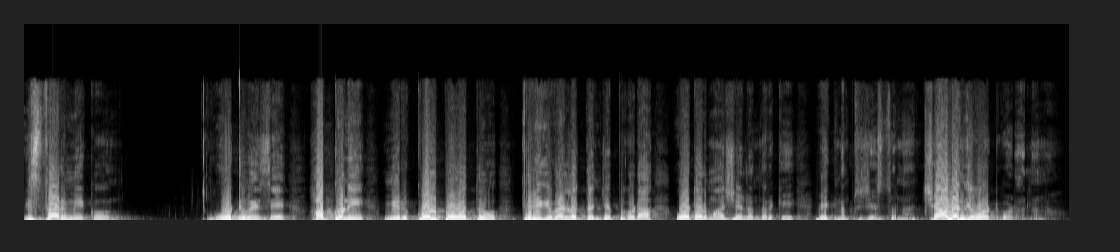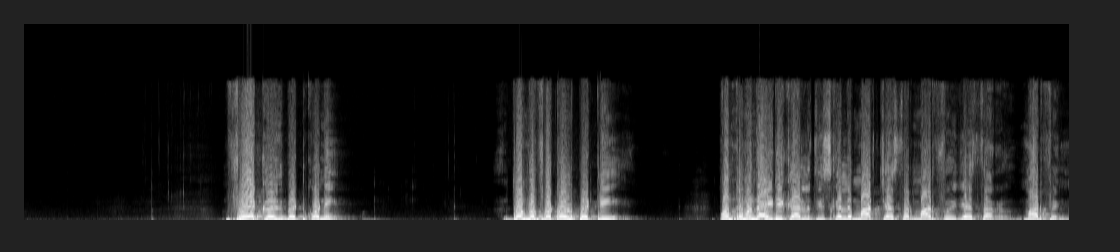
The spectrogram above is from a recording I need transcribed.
ఇస్తారు మీకు. ఓటు వేసే హక్కుని మీరు కోల్పోవద్దు తిరిగి వెళ్ళొద్దని చెప్పి కూడా ఓటర్ మాషేలందరికీ విజ్ఞప్తి చేస్తున్నా. ఛాలెంజ్ ఓటు కూడా నన్ను. ఫేక్ ఇది పెట్టుకొని దొంగ ఫోటోలు పెట్టి కొంతమంది ఐడి కార్డులు తీసుకెళ్ళి మార్చేస్తారు మార్ఫింగ్ చేస్తారు మార్ఫింగ్.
